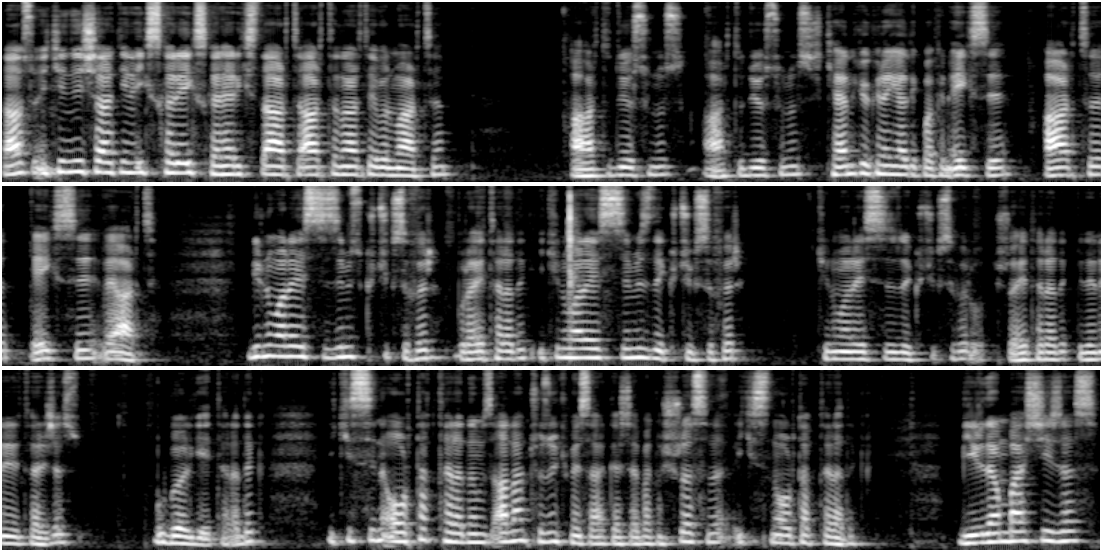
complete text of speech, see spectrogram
Daha sonra ikinci işaret yine x kare x kare her ikisi de artı. Artının artıya bölümü artı. Artı diyorsunuz. Artı diyorsunuz. Kendi köküne geldik bakın. Eksi artı, eksi ve artı. Bir numara eşsizliğimiz küçük sıfır. Burayı taradık. İki numara eşsizliğimiz de küçük sıfır. İki numara eşsizliğimiz de küçük sıfır. Şurayı taradık. Bir de nereyi tarayacağız? Bu bölgeyi taradık. İkisini ortak taradığımız alan çözüm kümesi arkadaşlar. Bakın şurası ikisini ortak taradık. Birden başlayacağız.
